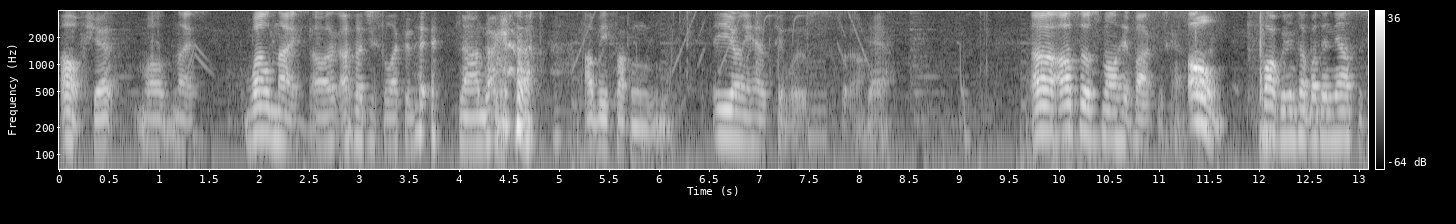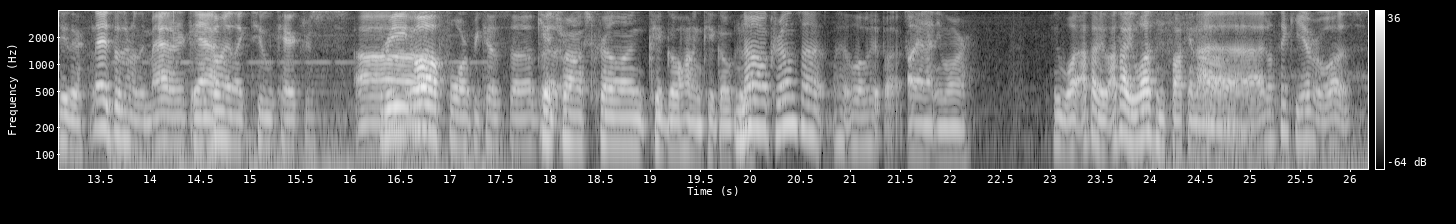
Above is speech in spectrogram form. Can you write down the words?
oh shit. Well, nice. Well, nice. Oh, I I thought you selected it. No, I'm not gonna. I'll be fucking. he only has two moves, so. Yeah. Uh, also, small hitboxes kind of. Oh, fuck. We didn't talk about the analysis either. It doesn't really matter because Yeah. there's only like two characters. Uh, Three, oh, four because uh, the, Kid Trunks, Krillin, Kid Gohan, and Kid Goku. No, Krillin's not hit- low hitbox. Oh yeah, not anymore. He was. I thought. He, I thought he wasn't fucking. Uh, Uh, I don't think he ever was.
